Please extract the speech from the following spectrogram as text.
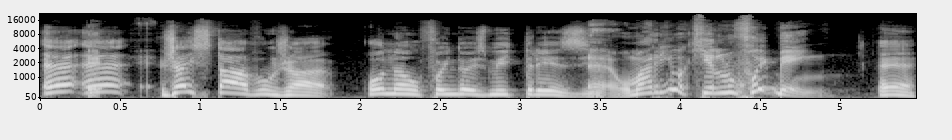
É, é, é, já estavam já. Ou não, foi em 2013. É, o Marinho aqui ele não foi bem. É,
